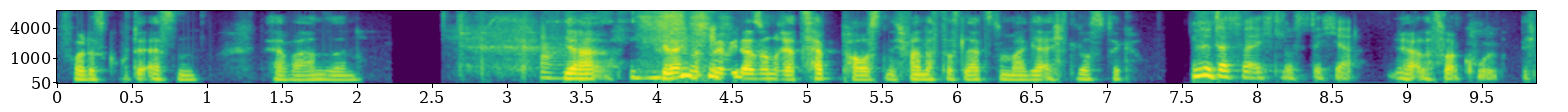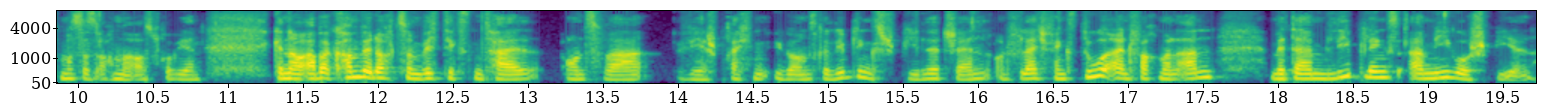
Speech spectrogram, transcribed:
voll das gute Essen. Der Wahnsinn. Ja, vielleicht müssen wir wieder so ein Rezept posten. Ich fand das das letzte Mal ja echt lustig. Das war echt lustig, ja. Ja, das war cool. Ich muss das auch mal ausprobieren. Genau, aber kommen wir doch zum wichtigsten Teil. Und zwar, wir sprechen über unsere Lieblingsspiele, Jen. Und vielleicht fängst du einfach mal an mit deinem Lieblings-Amigo-Spiel.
